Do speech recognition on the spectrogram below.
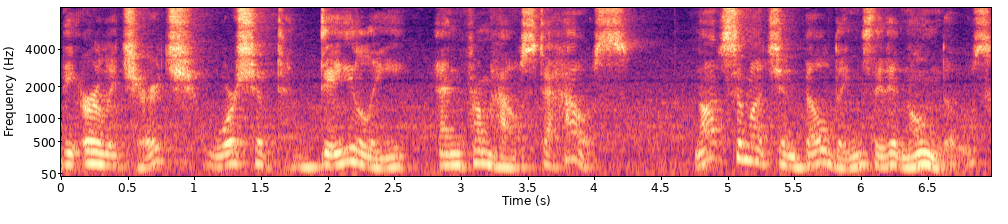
the early church worshiped daily and from house to house. not so much in buildings, they didn't own those.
